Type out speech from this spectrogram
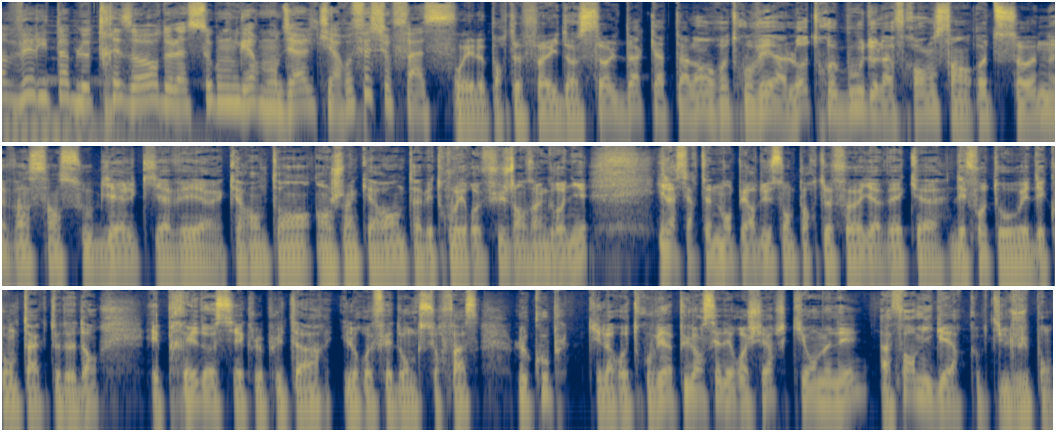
Un véritable trésor de la Seconde Guerre mondiale qui a refait surface. Oui, le portefeuille d'un soldat catalan retrouvé à l'autre bout de la France, en Haute-Saône. Vincent Soubiel, qui avait 40 euh, ans en juin 40, avait trouvé refuge dans un grenier. Il a certainement perdu son portefeuille avec euh, des photos et des contacts dedans. Et près d'un siècle plus tard, il refait donc surface. Le couple qu'il a retrouvé a pu lancer des recherches qui ont mené à Formiguère, coupe-t-il Jupon.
